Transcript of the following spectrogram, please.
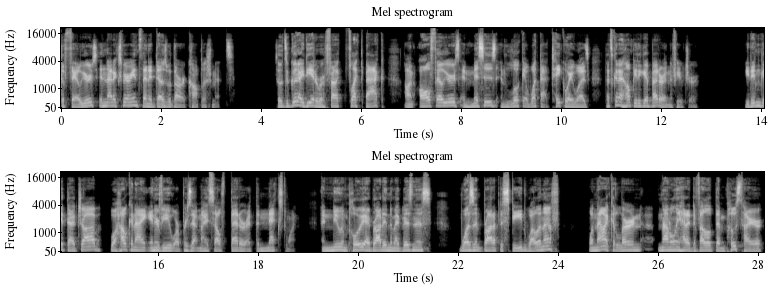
the failures in that experience, than it does with our accomplishments. So it's a good idea to reflect, back on all failures and misses and look at what that takeaway was. That's going to help you to get better in the future. You didn't get that job? Well, how can I interview or present myself better at the next one? A new employee I brought into my business wasn't brought up to speed well enough. Well, now I could learn uh, not only how to develop them post hire,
